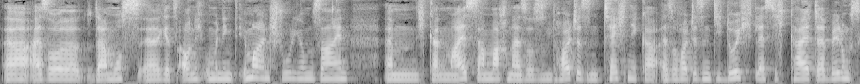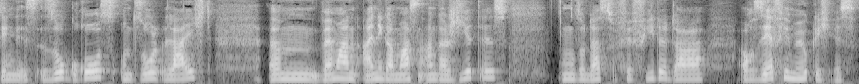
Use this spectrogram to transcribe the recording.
Also da muss jetzt auch nicht unbedingt immer ein Studium sein. Ähm, ich kann Meister machen. Also sind heute sind Techniker, also heute sind die Durchlässigkeit der Bildungsgänge ist so groß und so leicht, ähm, wenn man einigermaßen engagiert ist, sodass für viele da auch sehr viel möglich ist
